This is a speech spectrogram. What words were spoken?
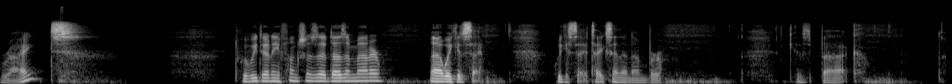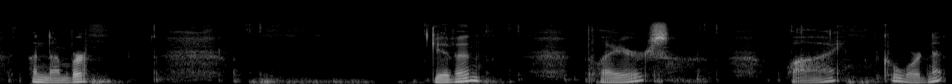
right? Have we done any functions that doesn't matter? Uh, we could say, we could say it takes in a number, gives back a number given players y coordinate.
